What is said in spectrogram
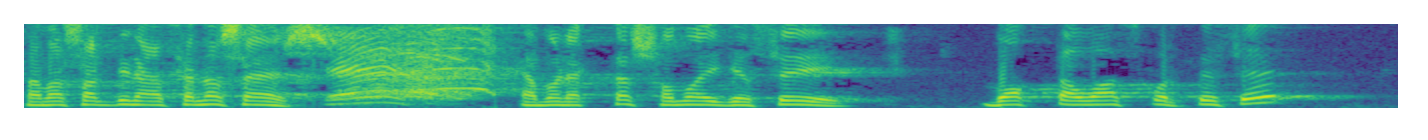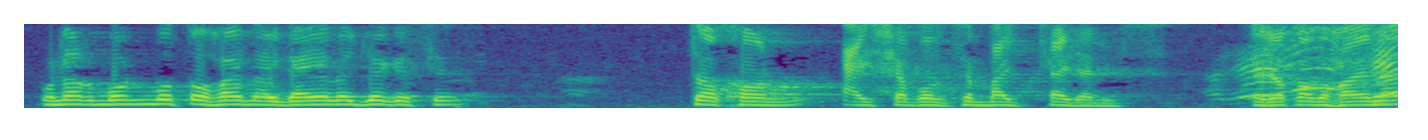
তামাশার দিন আছে না শেষ? এমন একটা সময় গেছে বক্তা ওয়াজ করতেছে ওনার মন মতো হয় নাই গায়ে লাগিয়ে গেছে। তখন আয়সা বলছে মাইক কাইরা নিস। এরকম হয় না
